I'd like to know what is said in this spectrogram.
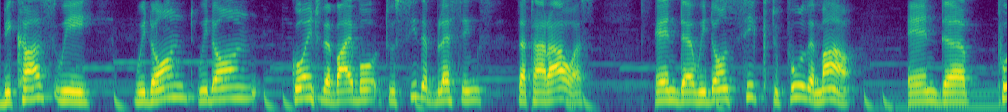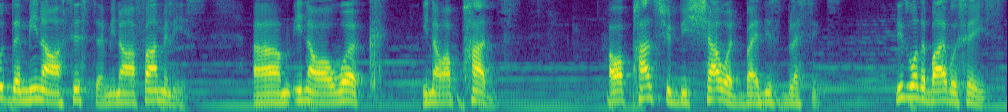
because we we don't we don't go into the bible to see the blessings that are ours and uh, we don't seek to pull them out and uh, put them in our system in our families um, in our work in our paths. Our paths should be showered by these blessings. This is what the bible says.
